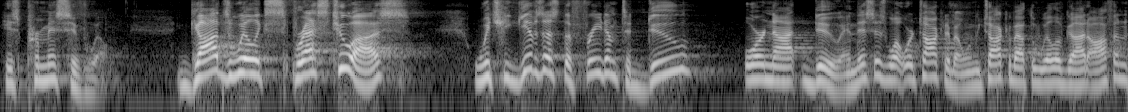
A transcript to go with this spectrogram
His permissive will. God's will expressed to us, which He gives us the freedom to do or not do. And this is what we're talking about. When we talk about the will of God, often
